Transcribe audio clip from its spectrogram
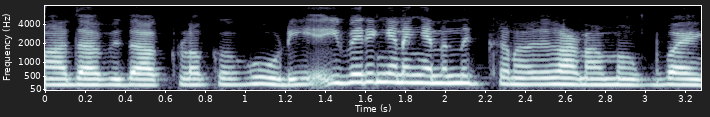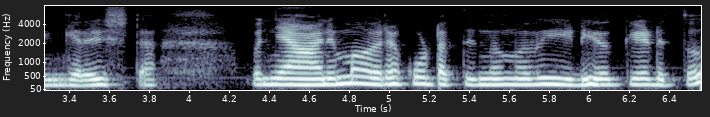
മാതാപിതാക്കളൊക്കെ കൂടി ഇവരിങ്ങനെ ഇങ്ങനെ നിൽക്കുന്നത് കാണാൻ നമുക്ക് ഭയങ്കര ഇഷ്ടമാണ് അപ്പോൾ ഞാനും അവരെ കൂട്ടത്തിൽ നിന്ന് വീഡിയോ ഒക്കെ എടുത്തു.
